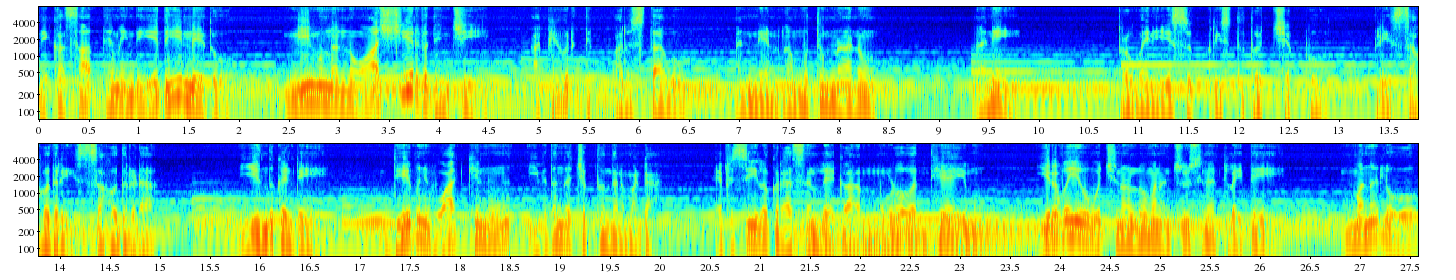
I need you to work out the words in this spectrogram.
నీకు అసాధ్యమైంది ఏదీ లేదు. నీవు నన్ను ఆశీర్వదించి అభివృద్ధి పరుస్తావు అని నేను నమ్ముతున్నాను అని ప్రభువైన యేసుక్రీస్తుతో చెప్పు. ప్రియ సహోదరి సహోదరుడా ఎందుకంటే దేవుని వాక్యము ఈ విధంగా చెప్తుందనమాట ఎఫ్సీలకు రాసిన లేక మూడో అధ్యాయము ఇరవయో వచనంలో మనం చూసినట్లయితే మనలో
